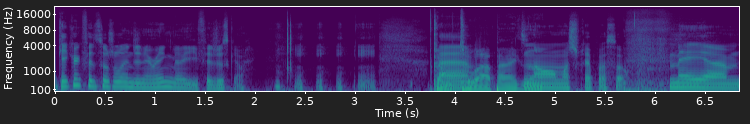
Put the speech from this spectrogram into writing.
Quelqu'un qui fait du social engineering, là, il fait juste comme. Comme Euh, toi, par exemple. Non, moi, je ferais pas ça. Mais, euh,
